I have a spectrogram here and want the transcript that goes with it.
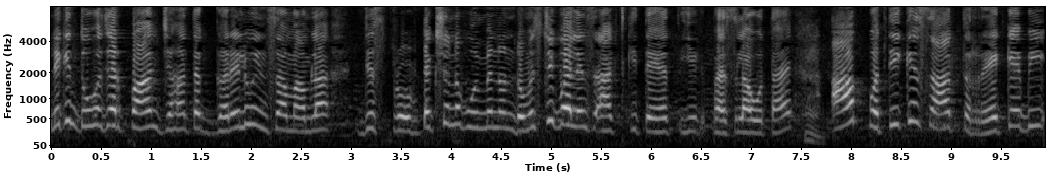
लेकिन 2005 जहाँ तक घरेलू हिंसा मामला जिस protection of women on domestic violence act के तहत ये फैसला होता है आप पति के साथ रह के भी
